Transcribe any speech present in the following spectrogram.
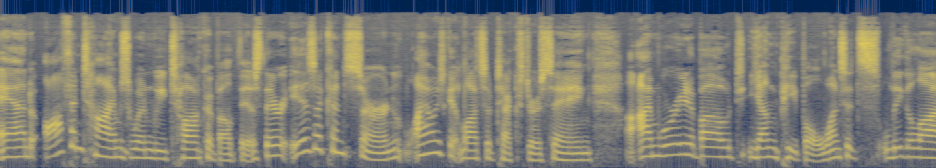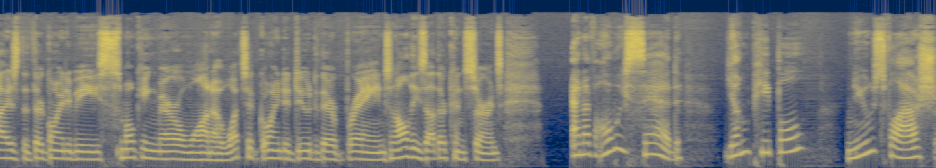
And oftentimes, when we talk about this, there is a concern. I always get lots of texters saying, I'm worried about young people. Once it's legalized, that they're going to be smoking marijuana. What's it going to do to their brains? And all these other concerns. And I've always said, young people Newsflash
